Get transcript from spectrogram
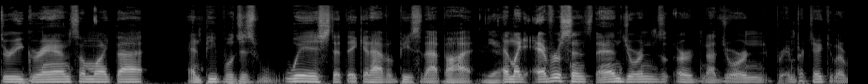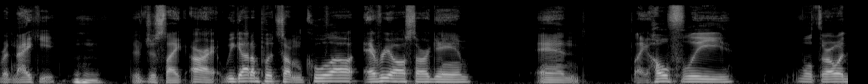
three grand, something like that. And people just wish that they could have a piece of that pie. Yeah. And like ever since then, Jordan's or not Jordan in particular, but Nike, mm-hmm. they're just like, all right, we got to put something cool out every All Star game, and like hopefully we'll throw it,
